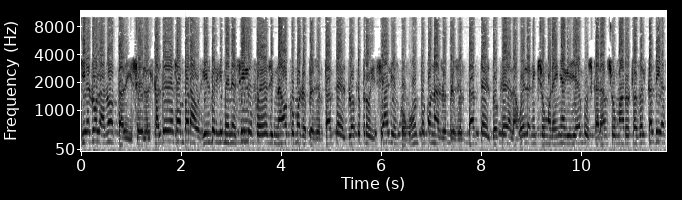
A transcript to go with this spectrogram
Cierro la nota, dice, el alcalde de Desamparado, Gilbert Jiménez Siles, fue designado como representante del bloque provincial y en conjunto con el representante del bloque de Alajuela, Nixon Moreña Guillén, buscarán sumar otras alcaldías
